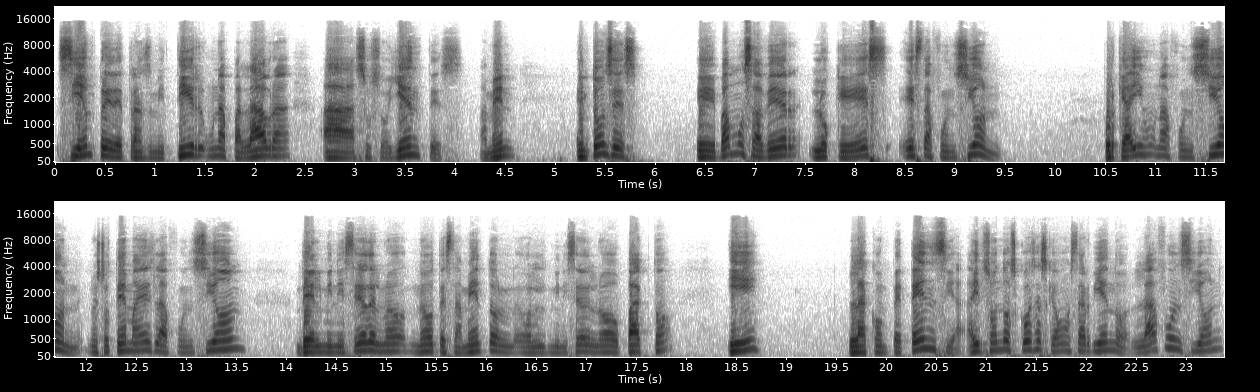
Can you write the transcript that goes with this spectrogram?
siempre de transmitir una palabra a sus oyentes. Amén. Entonces, eh, vamos a ver lo que es esta función. Porque hay una función, nuestro tema es la función del ministerio del Nuevo, Testamento o el ministerio del Nuevo Pacto y la competencia. Ahí son dos cosas que vamos a estar viendo, la función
